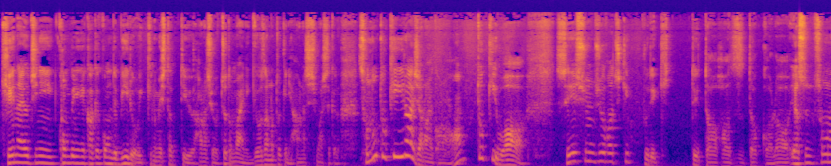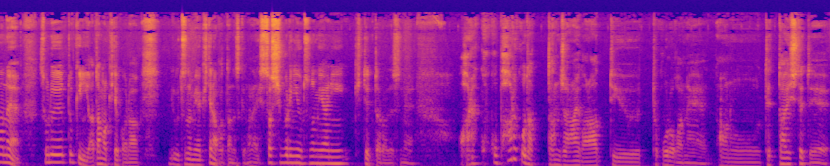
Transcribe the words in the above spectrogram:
消えないうちにコンビニで駆け込んでビールを一気飲みしたっていう話をちょっと前に餃子の時に話しましたけどその時以来じゃないかな？あの時は青春18切符で来てたはずだからいやそそのねそれ時に頭来てから宇都宮来てなかったんですけどね久しぶりに宇都宮に来てたらですねあれここパルコだったんじゃないかなっていうところがね、あの撤退してて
